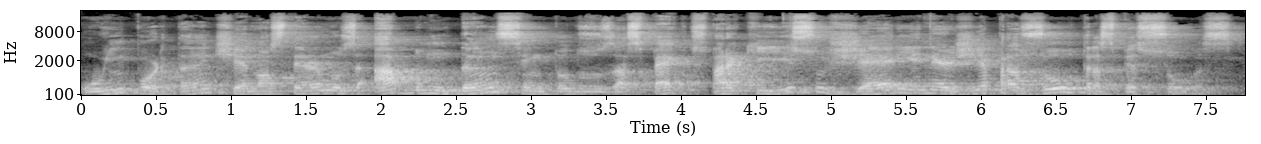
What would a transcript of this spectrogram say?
O importante é nós termos abundância em todos os aspectos para que isso gere energia para as outras pessoas.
